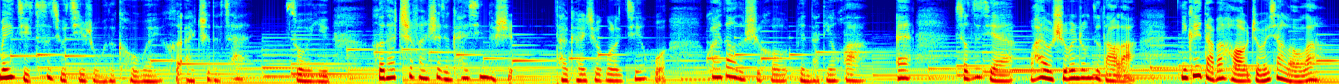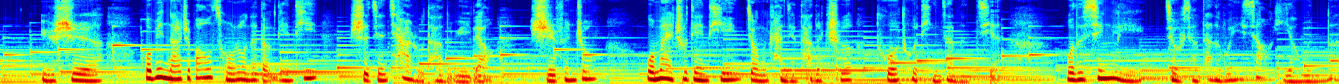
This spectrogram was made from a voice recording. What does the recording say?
没几次就记住我的口味和爱吃的菜，所以和他吃饭是件开心的事。他开车过来接我，快到的时候便打电话：“哎，小资姐，我还有十分钟就到了，你可以打扮好准备下楼了。”于是，我便拿着包从容的等电梯。时间恰如他的预料，十分钟。我迈出电梯，就能看见他的车妥妥停在门前，我的心里就像他的微笑一样温暖。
